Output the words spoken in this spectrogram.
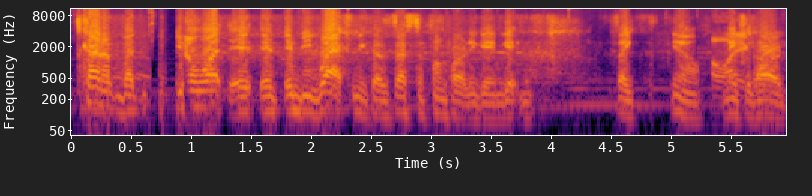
It's kind of, but you know what? It, it, it'd be whack because that's the fun part of the game. Getting, it's like you know, Oh, I makes it hard.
